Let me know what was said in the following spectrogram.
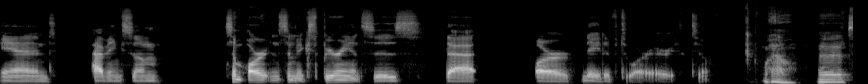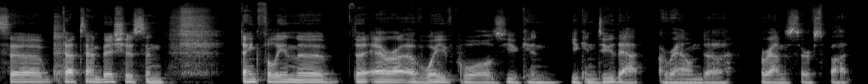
and having some some art and some experiences that are native to our area too. Wow, that's uh, that's ambitious, and thankfully, in the the era of wave pools, you can you can do that around uh, around a surf spot.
